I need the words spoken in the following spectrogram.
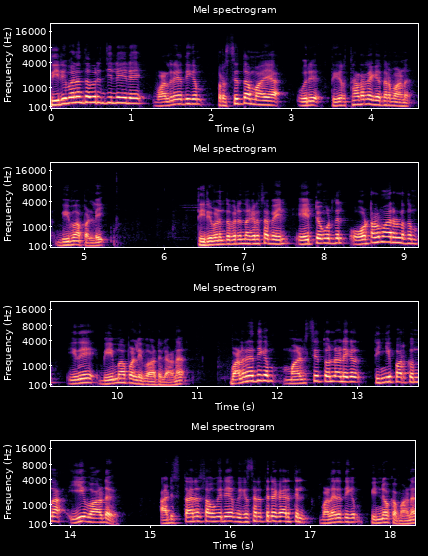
തിരുവനന്തപുരം ജില്ലയിലെ വളരെയധികം പ്രസിദ്ധമായ ഒരു തീർത്ഥാടന കേന്ദ്രമാണ് ഭീമാപ്പള്ളി തിരുവനന്തപുരം നഗരസഭയിൽ ഏറ്റവും കൂടുതൽ വോട്ടർമാരുള്ളതും ഇതേ ഭീമാപ്പള്ളി വാർഡിലാണ്. വളരെയധികം മത്സ്യത്തൊഴിലാളികൾ തിങ്ങിപ്പാർക്കുന്ന ഈ വാർഡ് അടിസ്ഥാന സൗകര്യ വികസനത്തിന്റെ കാര്യത്തിൽ വളരെയധികം പിന്നോക്കമാണ്.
